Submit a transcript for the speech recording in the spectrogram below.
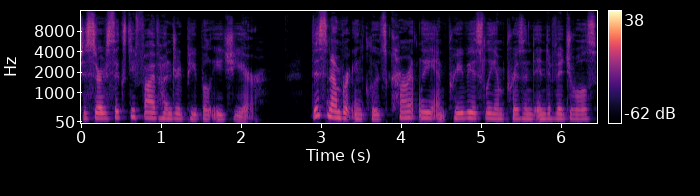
to serve 6,500 people each year. This number includes currently and previously imprisoned individuals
